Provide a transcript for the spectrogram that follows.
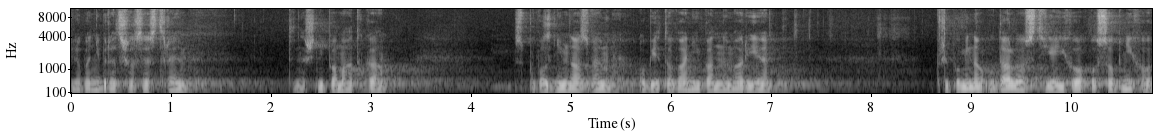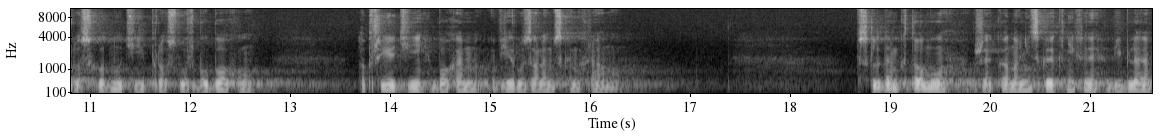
Milowani bratrza, sestry, dnešní pamatka z původním názvem Obětování Panny Marie przypomina udalost jejího osobního rozhodnutí pro službu Bohu a přijetí Bohem w jeruzalemském chrámu. Względem k tomu, że kanonickie knihy Bible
